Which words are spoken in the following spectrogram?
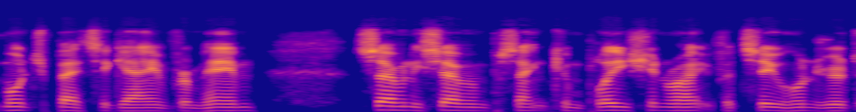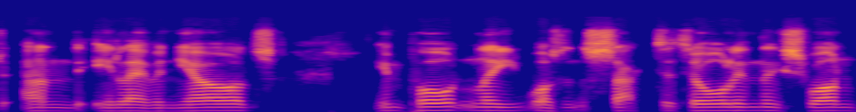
much better game from him. 77% completion rate for 211 yards. Importantly, wasn't sacked at all in this one.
